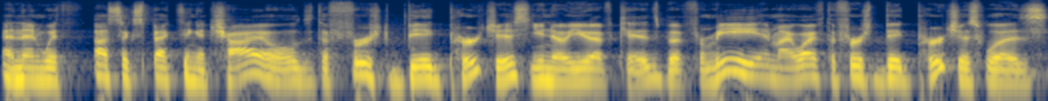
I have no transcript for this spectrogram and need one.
And then with us expecting a child, the first big purchase, you know, you have kids, but for me and my wife, the first big purchase was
